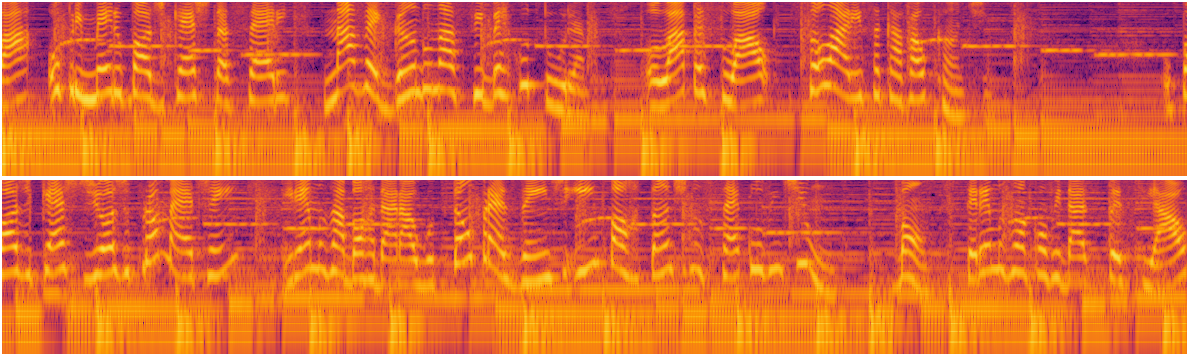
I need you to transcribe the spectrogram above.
ar o primeiro podcast da série Navegando na Cibercultura. Olá, pessoal, sou Larissa Cavalcante. O podcast de hoje promete, hein? Iremos abordar algo tão presente e importante no século XXI. Bom, teremos uma convidada especial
